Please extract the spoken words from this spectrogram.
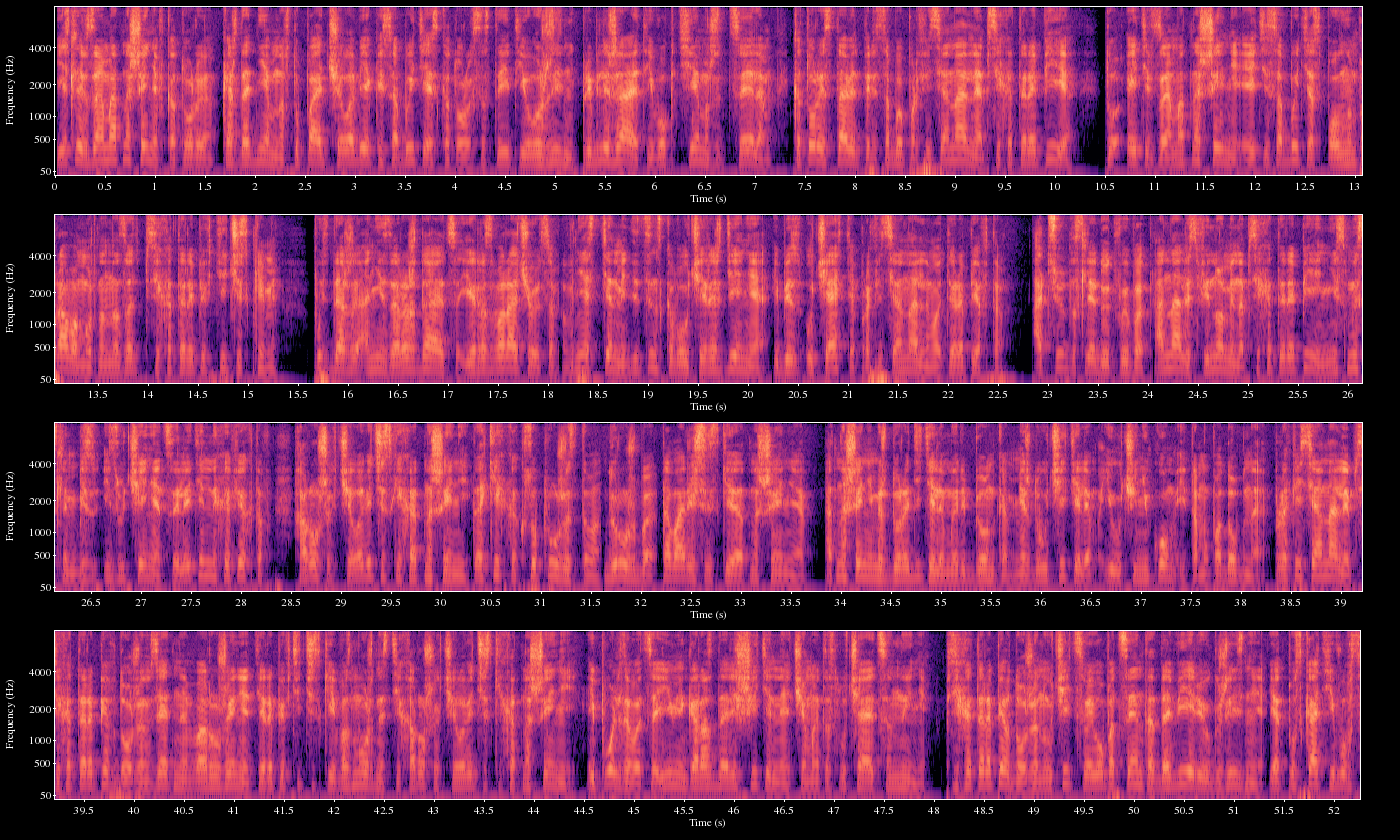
Если взаимоотношения, в которые каждодневно вступает человек и события, из которых состоит его жизнь, приближают его к тем же целям, которые ставит перед собой профессиональная психотерапия – то эти взаимоотношения и эти события с полным правом можно назвать психотерапевтическими. Пусть даже они зарождаются и разворачиваются вне стен медицинского учреждения и без участия профессионального терапевта. Отсюда следует вывод. Анализ феномена психотерапии не смыслен без изучения целительных эффектов хороших человеческих отношений, таких как супружество, дружба, товарищеские отношения, отношения между родителем и ребенком, между учителем и учеником и тому подобное. Профессиональный психотерапевт должен взять на вооружение терапевтические возможности хороших человеческих отношений и пользоваться ими гораздо решительнее, чем это случается ныне. Психотерапевт должен учить своего пациента доверию к жизни и отпускать его в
